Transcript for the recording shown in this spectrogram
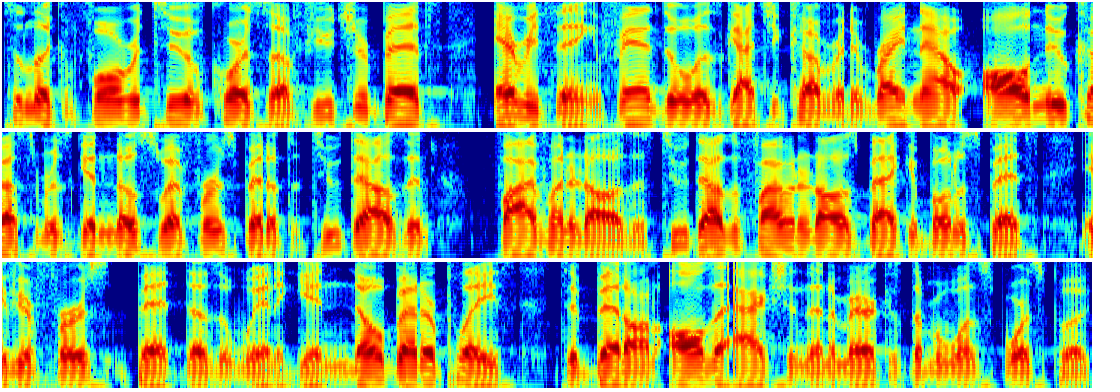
to look forward to. Of course, uh, future bets, everything. FanDuel has got you covered. And right now, all new customers get no sweat first bet up to 2000 $500. That's $2,500 back in bonus bets if your first bet doesn't win. Again, no better place to bet on all the action than America's number one sports book,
